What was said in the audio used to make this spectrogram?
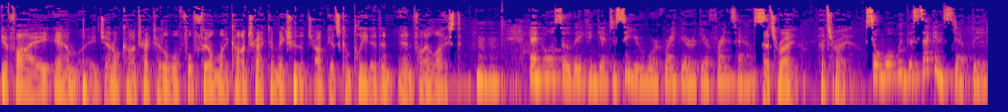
if I am a general contractor that will fulfill my contract and make sure the job gets completed and, and finalized. Mm-hmm. And also, they can get to see your work right there at their friend's house. That's right. That's right. So, what would the second step be?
